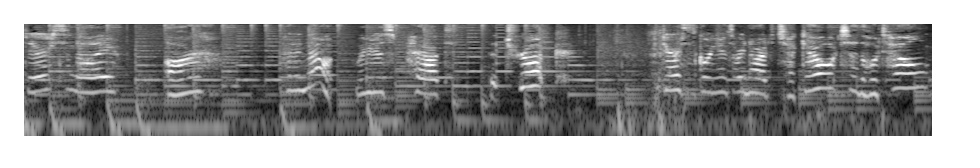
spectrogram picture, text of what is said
Darius and I are heading out. We just packed the truck. Darius is going inside right now to check out the hotel.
